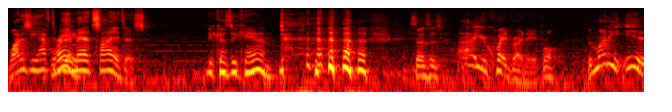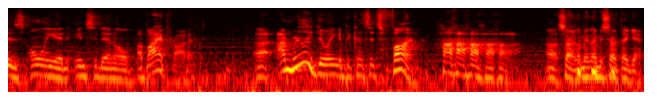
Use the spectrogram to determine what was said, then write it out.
Why does he have to be a mad scientist? because he can. So it says, ah, you're quite right, April. The money is only an incidental, a byproduct. Uh, I'm really doing it because it's fun. Ha ha ha ha ha. Oh, sorry. Let me let me start that again.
